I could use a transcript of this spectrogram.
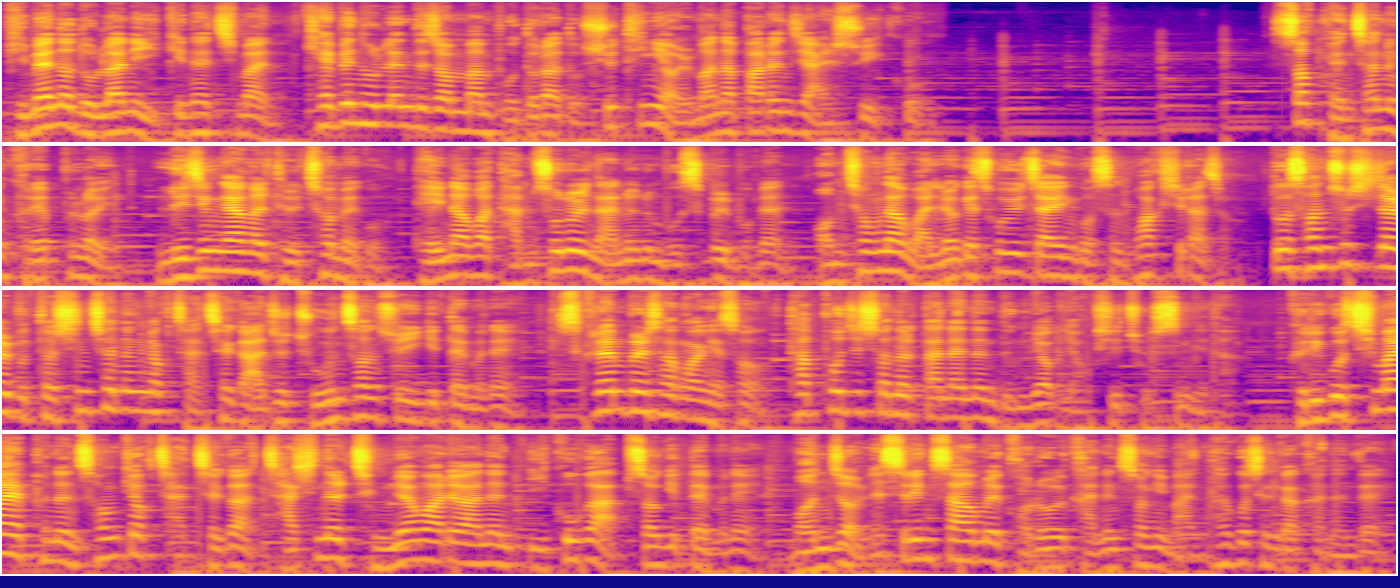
비매너 논란이 있긴 했지만 케빈 홀랜드 전만 보더라도 슈팅이 얼마나 빠른지 알 수 있고 썩 괜찮은 그래플러인 리징양을 들쳐매고 데이나와 담소를 나누는 모습을 보면 엄청난 완력의 소유자인 것은 확실하죠. 또 선수 시절부터 신체 능력 자체가 아주 좋은 선수이기 때문에 스크램블 상황에서 탑 포지션을 따내는 능력 역시 좋습니다. 그리고 치마에프는 성격 자체가 자신을 증명하려 하는 이고가 앞서기 때문에 먼저 레슬링 싸움을 걸어올 가능성이 많다고 생각하는데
